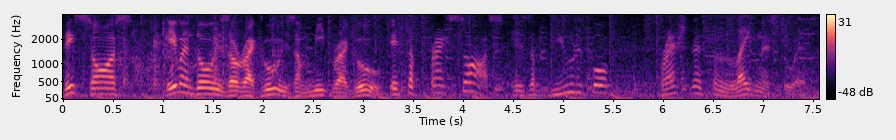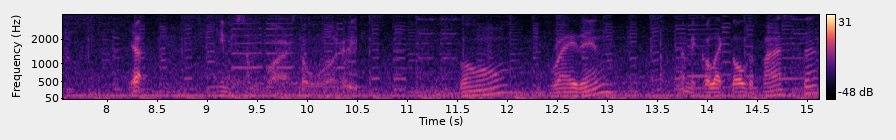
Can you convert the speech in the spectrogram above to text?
this sauce, even though it's a ragu, it's a meat ragu, it's a fresh sauce. It's a beautiful freshness and lightness to it. Yeah. Give me some pasta water. Boom. Right in. Let me collect all the pasta.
